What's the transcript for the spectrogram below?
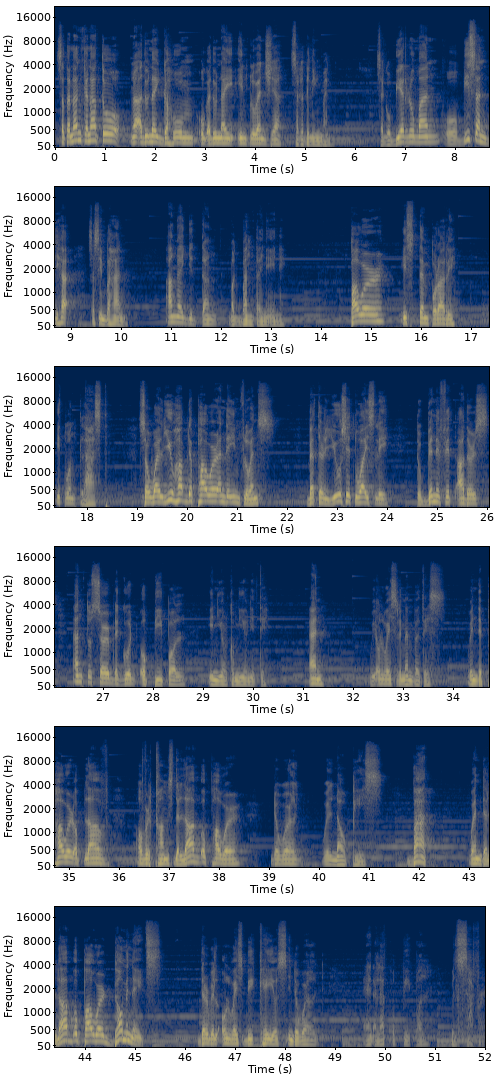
sa tanan kanato nga adunay gahom ug adunay impluensya sa katilingban. Sa gobyerno man o bisan diha sa simbahan, angay gidtang magbantay niini. Power is temporary. It won't last. So while you have the power and the influence, better use it wisely to benefit others and to serve the good of people in your community. And we always remember this. When the power of love overcomes the love of power, the world will know peace. But when the love of power dominates, there will always be chaos in the world and a lot of people will suffer.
